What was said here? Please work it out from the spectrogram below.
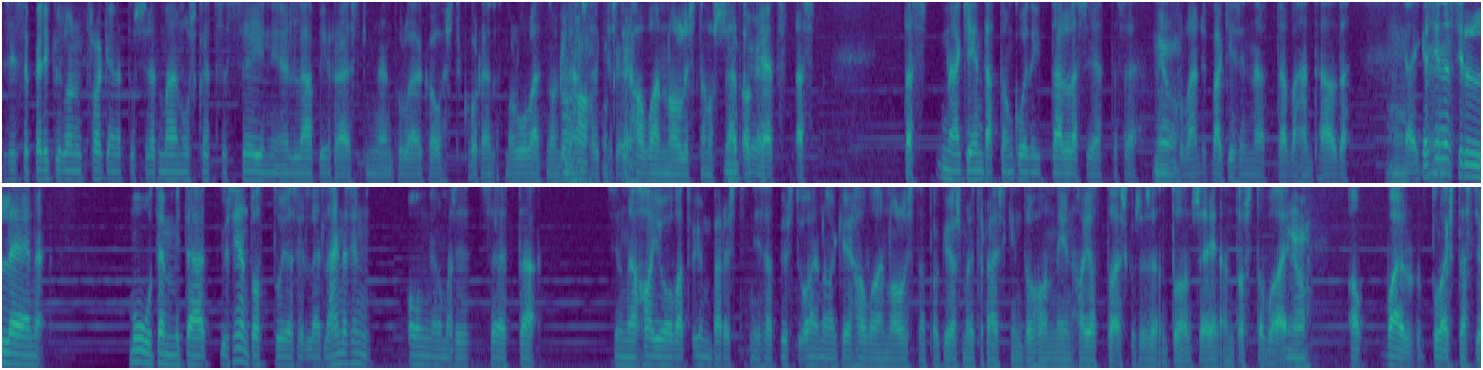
Siis se peli kyllä on nyt rakennettu sillä, että mä en usko, että se seinien läpi räiskiminen tulee kauheasti korjata. Mä luulen, että ne on kyllä selkeästi okei. havainnollistanut sen, että Okei. okei, että tässä, tässä nämä kentät on kuitenkin tällaisia, että se Joo. tulee nyt väkisin näyttää vähän tältä. Okei. Ja eikä siinä silleen muuten mitään, kyllä siihen tottuu ja silleen, että lähinnä siinä ongelma sit se, että siinä on nämä hajoavat ympäristöt, niin sä et pysty aina oikein havainnollistamaan, että okei, jos mä nyt räiskin tohon, niin hajottaisiko se sen tuon seinän tosta vai, Joo. Vai tuleeko tästä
